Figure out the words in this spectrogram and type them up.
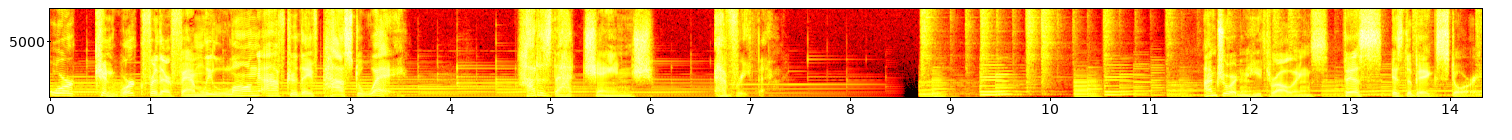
or can work for their family long after they've passed away, how does that change everything? I'm Jordan Heath Rawlings. This is The Big Story.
